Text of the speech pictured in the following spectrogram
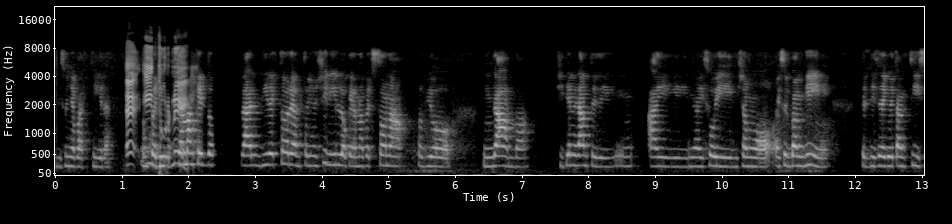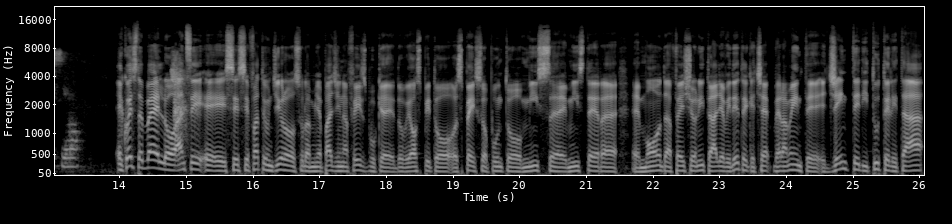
bisogna partire. Eh, Dunque, tournée. anche il, il, direttore Antonio Cirillo, che è una persona proprio in gamba, ci tiene tanto ai, ai, ai, suoi, diciamo, ai suoi bambini, li segue tantissimo. E questo è bello, anzi eh, se, se, fate un giro sulla mia pagina Facebook eh, dove ospito spesso appunto Miss, eh, Mister eh, Moda Fashion Italia, vedete che c'è veramente gente di tutte le età,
